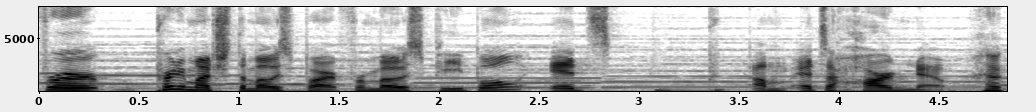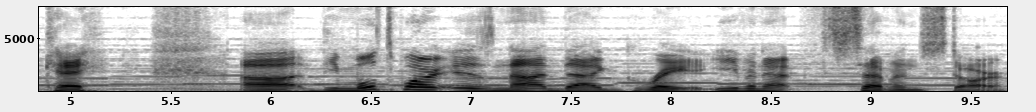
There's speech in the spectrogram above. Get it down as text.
for pretty much the most part, for most people, it's um, it's a hard no, okay? Uh, the multiplier is not that great, even at 7 star.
